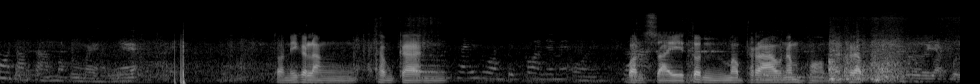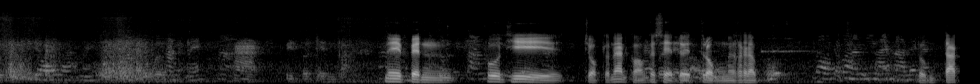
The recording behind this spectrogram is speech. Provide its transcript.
มสามสามบอกรู้ไหมครับแง่ตอนนี้กำลังทำการใช้รวมเป็นก้อนได้ไหมออยบอนไซต้นมะพร้าวน้ำหอมนะครับ เอออยากเบิกเดี๋ยวร้อยละไหมหักไหมหักสิบเปอร์เซ็นต์นี่เป็นผู้ที่จบทางด้านของเกษตรโดยตรงนะครับลองก้อนสุดท้ายมาได้ลุไหมงตัก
